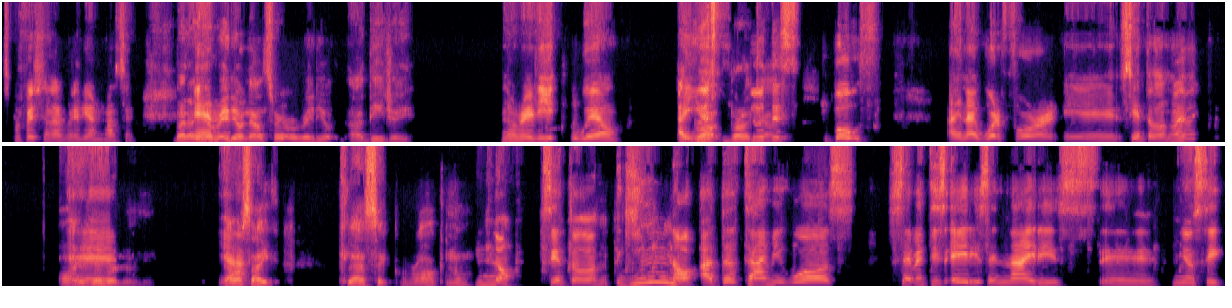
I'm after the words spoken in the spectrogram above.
as professional radio announcer. But are you a radio announcer or radio uh, DJ? No, really well. Or I used to do this both, and I worked for uh, 102.9. Oh, I Eh, remember. That Yeah, was like classic rock, no? no, 102. No, at that time it was 70s, 80s, and 90s uh, music.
